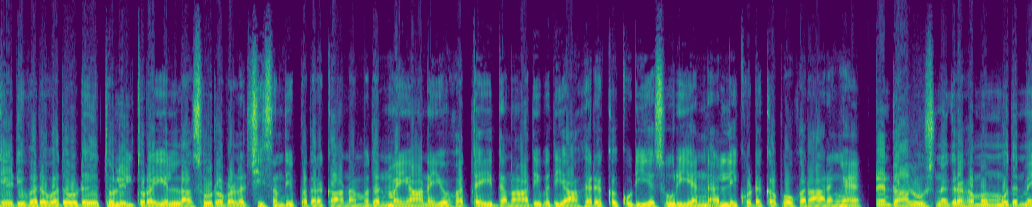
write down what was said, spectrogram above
தேடி வருவதோடு தொழில்துறையில் அசூர வளர்ச்சி சந்திப்பதற்கான முதன்மையான யோகத்தை தனாதிபதியாக இருக்கக்கூடிய சூரியன் அள்ளி கொடுக்க போகிறாருங்க. என்றால் உஷ்ண கிரகமும் முதன்மை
